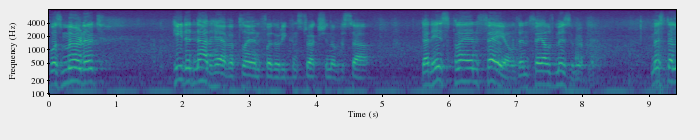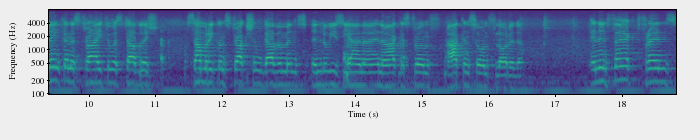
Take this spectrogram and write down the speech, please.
was murdered, he did not have a plan for the reconstruction of the South. That his plan failed and failed miserably. Mr. Lincoln has tried to establish some reconstruction governments in Louisiana and Arkansas and Florida. And in fact, friends,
